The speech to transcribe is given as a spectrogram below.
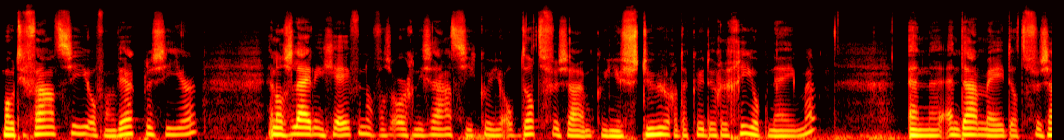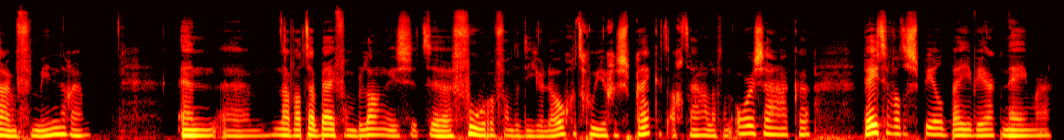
motivatie of aan werkplezier. En als leidinggevende of als organisatie kun je op dat verzuim kun je sturen. Daar kun je de regie op nemen. En, uh, en daarmee dat verzuim verminderen. En uh, nou, wat daarbij van belang is, het uh, voeren van de dialoog, het goede gesprek, het achterhalen van oorzaken, weten wat er speelt bij je werknemer.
